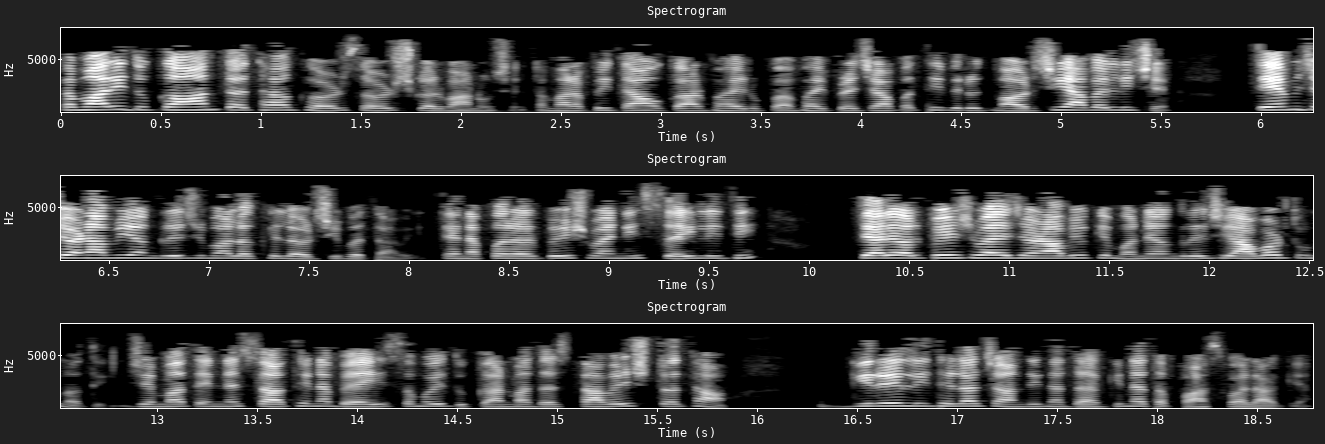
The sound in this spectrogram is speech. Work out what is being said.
તમારી દુકાન તથા ઘર સર્ચ કરવાનું છે. તમારા પિતા ઓકારભાઈ રૂપાભાઈ, પ્રજાપતિ વિરુદ્ધમાં અરજી આવેલી છે. તેમ જણાવી અંગ્રેજીમાં લખેલ અરજી બતાવી. તેના પર અલ્પેશભાઈની સહી લીધી. ત્યારે અલ્પેશભાઈએ જણાવ્યું કે મને અંગ્રેજી આવડતું નથી, જેમાં તેને સાથેના બે સમયે દુકાનમાં દસ્તાવેજ તથા ગીરે લીધેલા ચાંદીના દાગીના તપાસવા લાગ્યા.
